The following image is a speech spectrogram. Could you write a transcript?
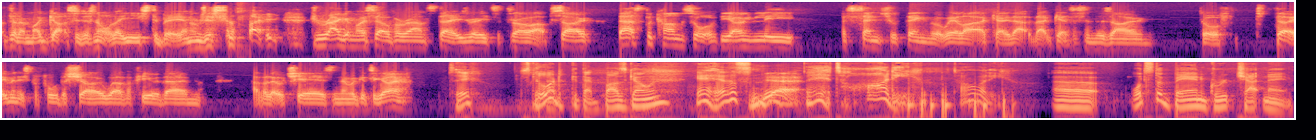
I don't know, my guts are just not what they used to be, and I'm just like dragging myself around stage ready to throw up. So that's become sort of the only essential thing that we're like, okay, that that gets us in the zone. Sort of 30 minutes before the show, we'll have a few of them, have a little cheers, and then we're good to go. See, it's good. Get that buzz going. Yeah, that's Yeah. yeah, tidy, tidy. Uh, what's the band group chat name?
